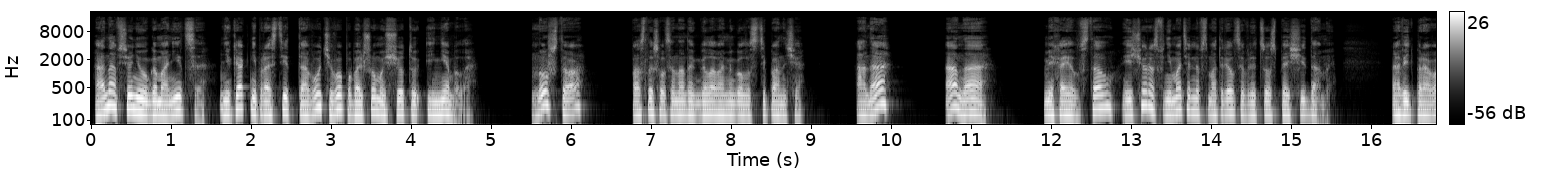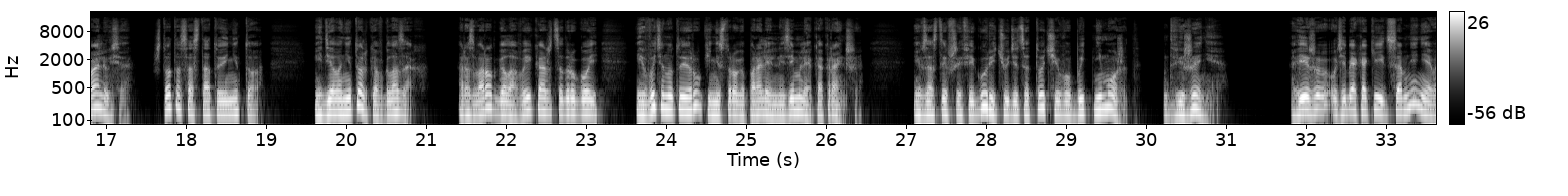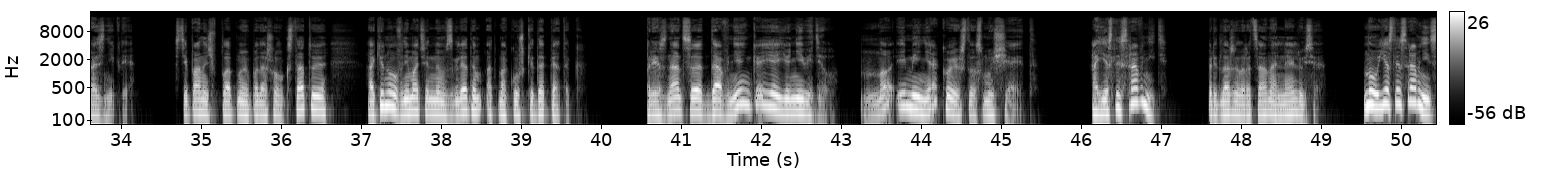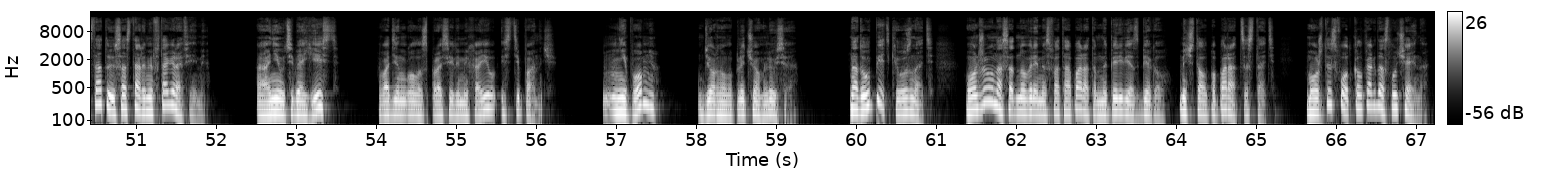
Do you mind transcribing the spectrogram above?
она все не угомонится, никак не простит того, чего по большому счету и не было. «Ну что?» — послышался над их головами голос Степаныча. Она?» «Она». Михаил встал еще раз внимательно всмотрелся в лицо спящей дамы. А ведь права, что-то со статуей не то. И дело не только в глазах. Разворот головы кажется другой, и вытянутые руки не строго параллельны земле, как раньше. И в застывшей фигуре чудится то, чего быть не может — движение. «Вижу, у тебя какие-то сомнения возникли». Степаныч вплотную подошел к статуе, окинул внимательным взглядом от макушки до пяток. «Признаться, давненько я ее не видел, но и меня кое-что смущает». «А если сравнить?» — предложила рациональная Люся. «Ну, если сравнить статую со старыми фотографиями». «А они у тебя есть?» — в один голос спросили Михаил и Степаныч. «Не помню», — дернула плечом Люся. «Надо у Петьки узнать. Он же у нас одно время с фотоаппаратом наперевес бегал, мечтал папарацци стать. Может, и сфоткал, когда случайно».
